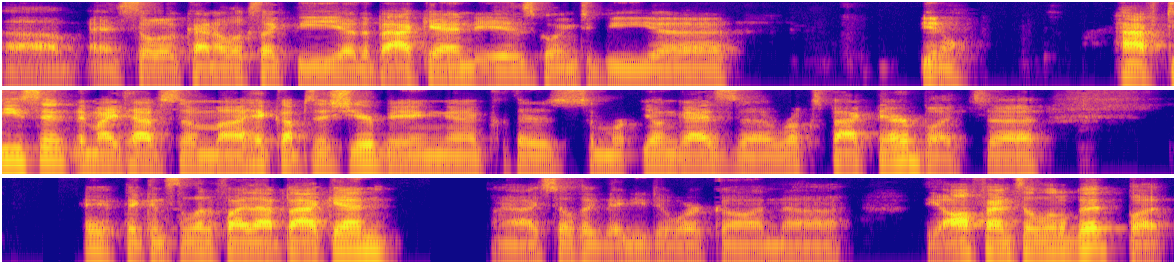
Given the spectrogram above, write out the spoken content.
Um, and so it kind of looks like the uh, the back end is going to be, uh, you know, half decent. They might have some uh, hiccups this year, being uh, there's some young guys, uh, rooks back there. But uh, hey, if they can solidify that back end, I still think they need to work on uh, the offense a little bit. But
